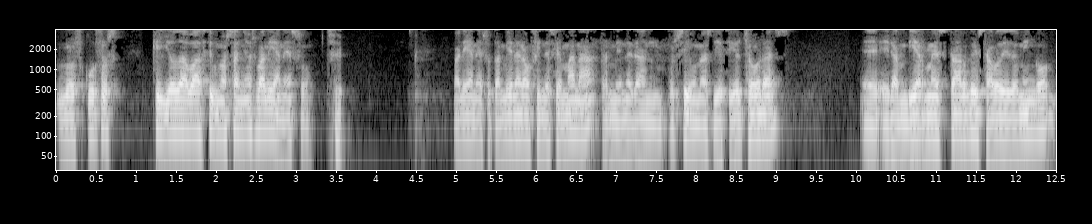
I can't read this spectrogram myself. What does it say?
los cursos que yo daba hace unos años valían eso. Sí. Valían eso. También era un fin de semana, también eran, pues sí, unas 18 horas. Eh, eran viernes tarde, sábado y domingo.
